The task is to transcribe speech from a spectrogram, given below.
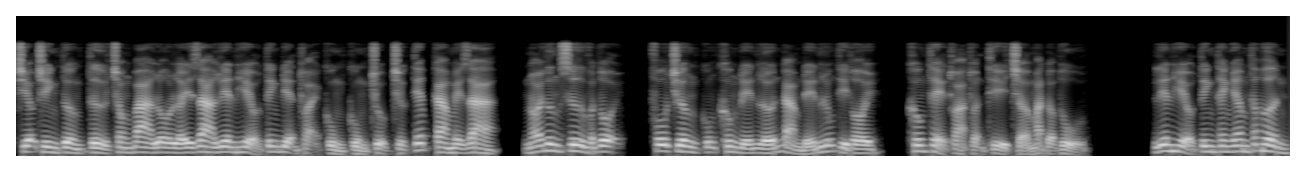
Triệu trình tường từ trong ba lô lấy ra liên hiệu tinh điện thoại cùng cùng chụp trực tiếp camera, nói hương sư vẫn tội phô trương cũng không đến lớn đàm đến lúc thì thôi, không thể thỏa thuận thì trở mặt độc thủ. Liên hiệu tinh thanh âm thấp hơn,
